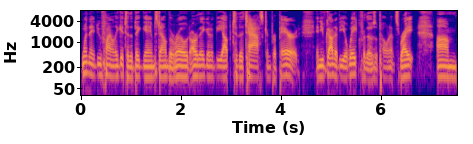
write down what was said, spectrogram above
when they do finally get to the big games down the road are they going to be up to the task and prepared? And you've got to be awake for those opponents right? Um,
